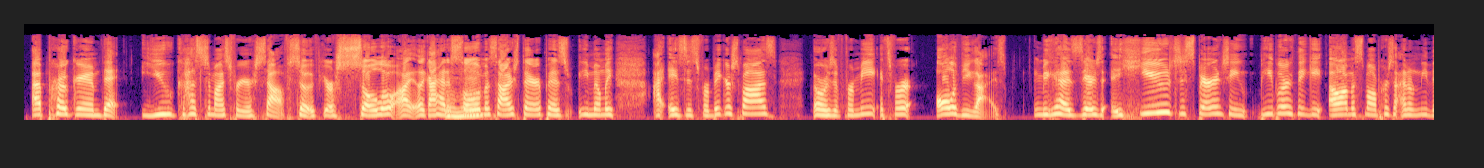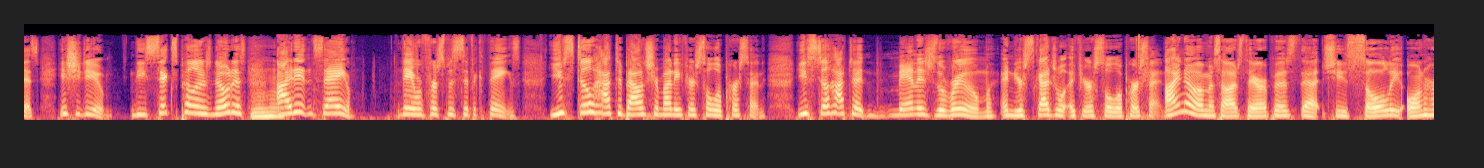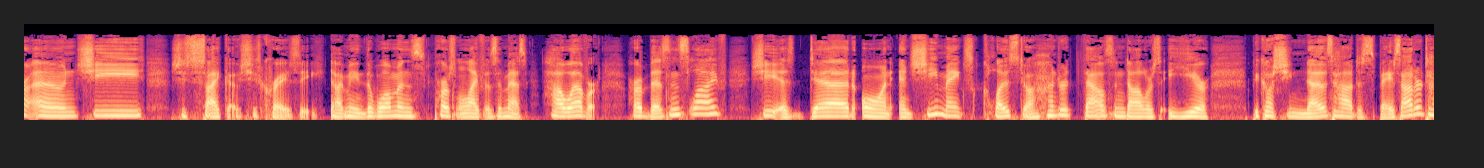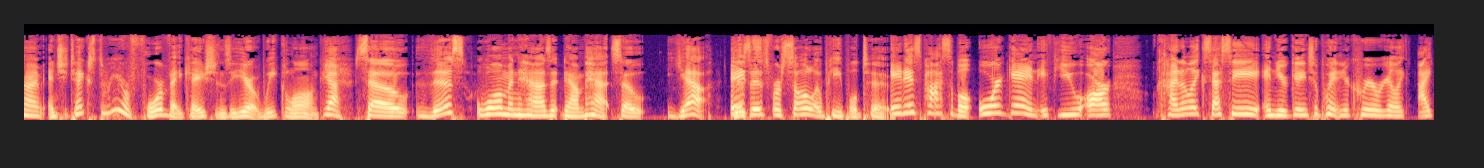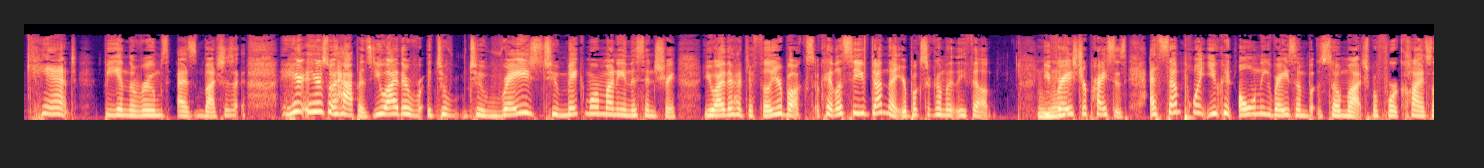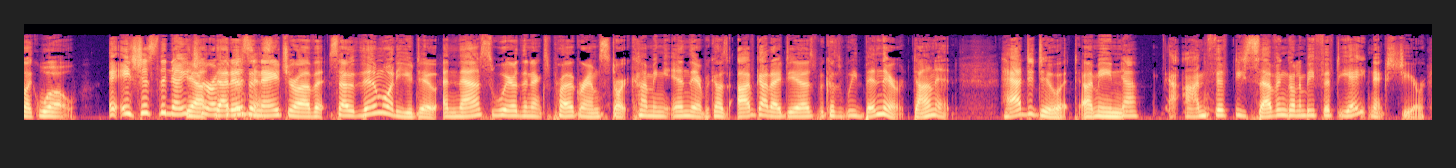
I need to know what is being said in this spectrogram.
a program that you customize for yourself. So if you're a solo, I, like I had a mm-hmm. solo massage therapist email me, I, is this for bigger spas or is it for me? It's for all of you guys because there's a huge disparity. People are thinking, oh, I'm a small person. I don't need this. Yes, you do. These six pillars, notice mm-hmm. I didn't say they were for specific things. You still have to balance your money if you're a solo person. You still have to manage the room and your schedule if you're a solo person. I know a massage therapist that she's solely on her own. She she's psycho. She's crazy. I mean, the woman's personal life is a mess. However, her business life, she is dead on, and she makes close to a hundred thousand dollars a year because she knows how to space out her time, and she takes three or four vacations a year, a week long. Yeah. So this woman has it down pat. So yeah, this It's- is for solo people too. It is possible. Or again, if you are kind of like Ceci and you're getting to a point in your career where you're like, I can't be in the rooms as much as I, here, here's what happens. You either to, to raise, to make more money in this industry, you either have to fill your books. Okay. Let's say you've done that. Your books are completely filled. You've mm-hmm. raised your prices. At some point, you can only raise them so much before clients are like, whoa. It- It's just the nature yeah, of that the is the nature of it. So then what do you do? And that's where the next programs start coming in there because I've got ideas because we've been there, done it, had to do it. I mean, Yeah. I'm 57, going to be 58 next year.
